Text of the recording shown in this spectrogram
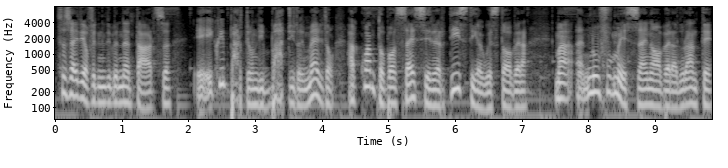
Society of Independent Arts. E, e qui parte un dibattito in merito a quanto possa essere artistica quest'opera ma eh, non fu messa in opera durante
